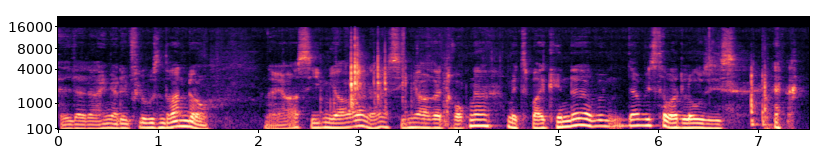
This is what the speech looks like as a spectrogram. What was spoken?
Alter, da hängen ja die Flusen dran, du. Naja, sieben Jahre, ne? sieben Jahre Trockner mit zwei Kindern, da wisst ihr, was los ist.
